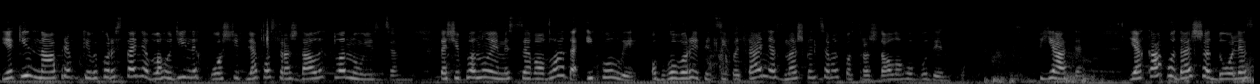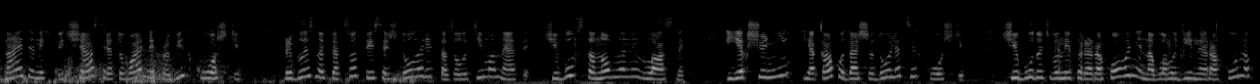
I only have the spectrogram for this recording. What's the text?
Які напрямки використання благодійних коштів для постраждалих плануються? Та чи планує місцева влада і коли обговорити ці питання з мешканцями постраждалого будинку? П'яте. Яка подальша доля знайдених під час рятувальних робіт коштів приблизно 500 тисяч доларів та золоті монети? Чи був встановлений власник? І якщо ні, яка подальша доля цих коштів? Чи будуть вони перераховані на благодійний рахунок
